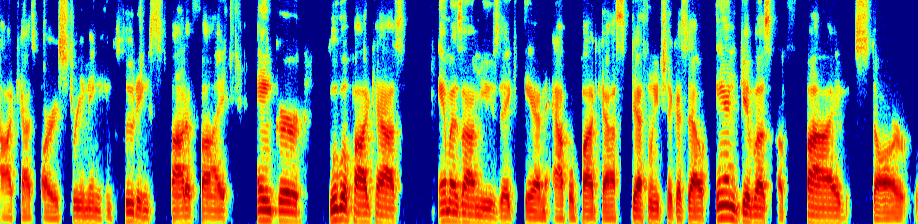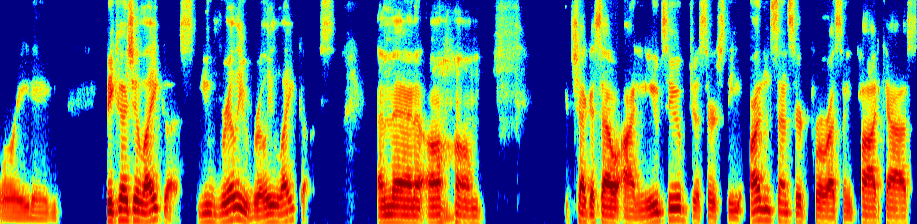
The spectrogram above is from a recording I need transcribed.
podcasts are streaming, including Spotify, Anchor, Google Podcasts, Amazon Music, and Apple Podcasts. Definitely check us out and give us a five star rating because you like us. You really, really like us. And then um, check us out on YouTube. Just search the Uncensored Pro Wrestling Podcast.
